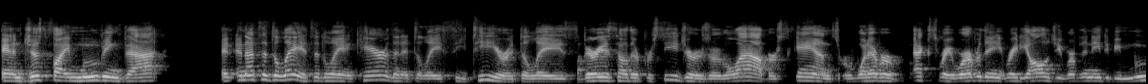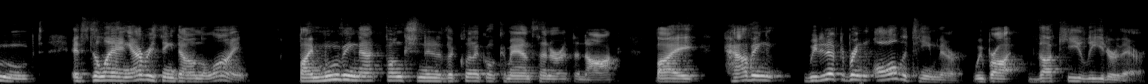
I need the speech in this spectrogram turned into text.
And just by moving that, and, and that's a delay, it's a delay in care, then it delays CT or it delays various other procedures or the lab or scans or whatever x ray, wherever they need radiology, wherever they need to be moved, it's delaying everything down the line. By moving that function into the clinical command center at the NOC, by having we didn't have to bring all the team there. We brought the key leader there.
